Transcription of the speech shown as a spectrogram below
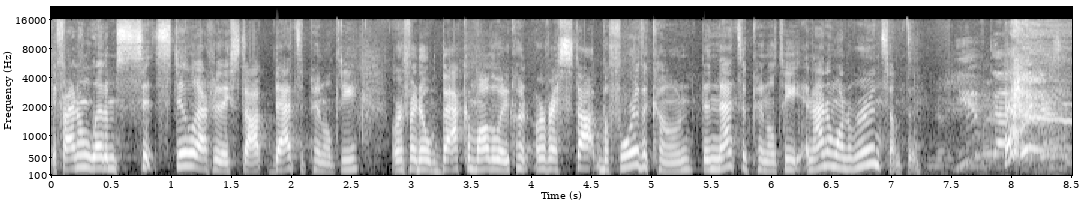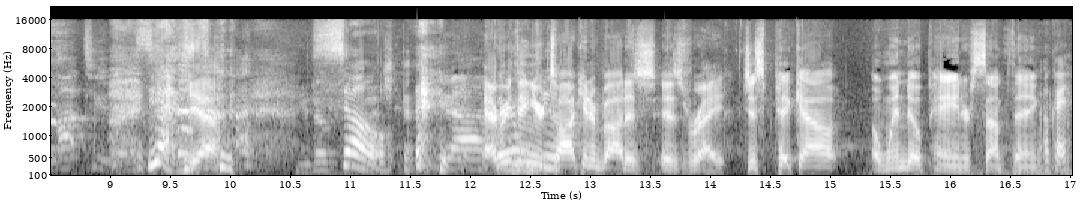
if I don't let them sit still after they stop, that's a penalty. Or if I don't back them all the way to cone, or if I stop before the cone, then that's a penalty. And I don't want to ruin something. You've got. There's a lot to this. Yes. Yeah. So, Everything you're you- talking about is, is right. Just pick out a window pane or something. okay.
